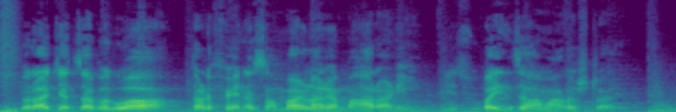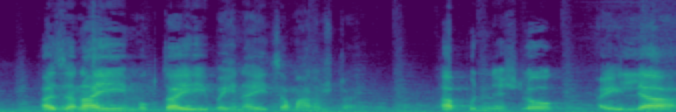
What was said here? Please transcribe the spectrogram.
स्वराज्याचा भगवा तडफेनं सांभाळणाऱ्या महाराणी येसुबाईंचा हा महाराष्ट्र आहे. हा जनाई मुक्ताई बहिणाईचा महाराष्ट्र आहे. हा पुण्यश्लोक अहिल्या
